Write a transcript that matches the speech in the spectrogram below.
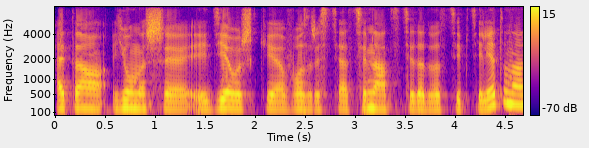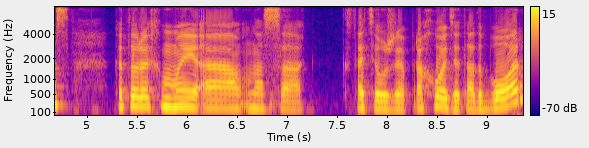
Это юноши и девушки в возрасте от 17 до 25 лет у нас, которых мы, э, у нас кстати, уже проходит отбор.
